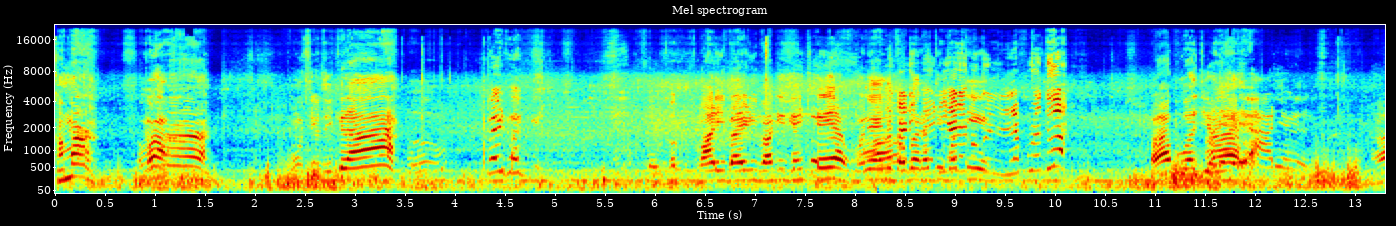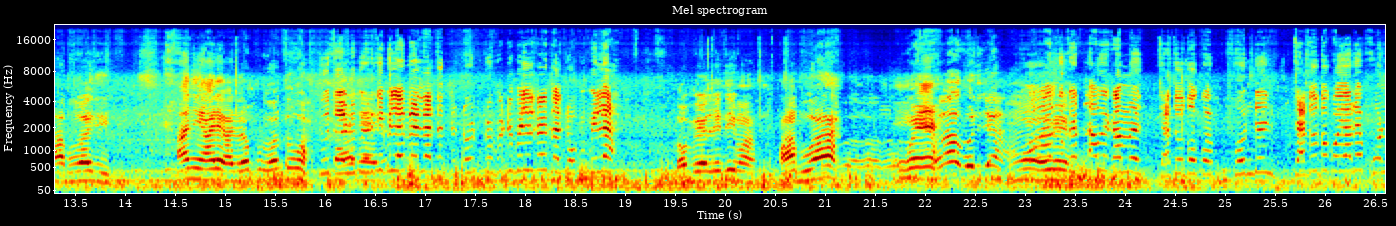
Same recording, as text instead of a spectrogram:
કમા કમા હું થયું દીકરા મારી બાયડી ભાગી ગઈ છે. મને એની ખબર નથી પડતી. હા ભુવાજી હા. બુવાજી આની આરે લપડું હતું. તું તારો પેલા પેલા તો ટોપી પેલા ટોપી પેલા. ટોપી લીધી માં. હા ભુવા. હું હા બોલી જા. હું તો કેટલા વાગે કામ જાતો તો કોઈ ફોન જાતો તો કોઈ યારે ફોન?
